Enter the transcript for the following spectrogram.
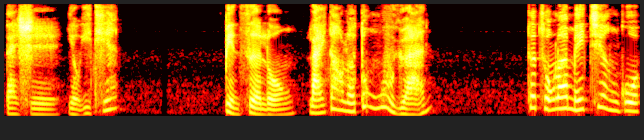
但是有一天，变色龙来到了动物园。他从来没见过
